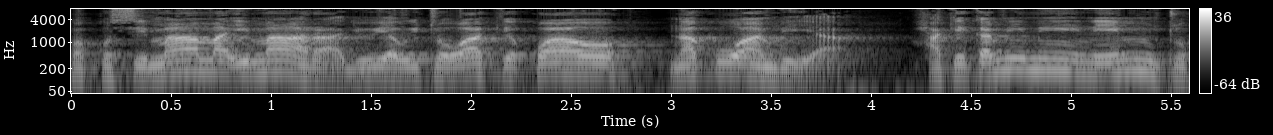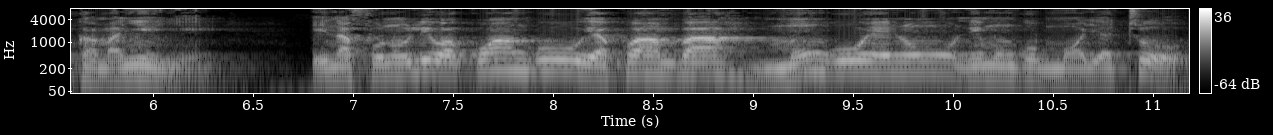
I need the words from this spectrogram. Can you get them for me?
kwa kusimama imara juu ya wito wake kwao na kuwaambia hakika mimi ni mtu kama nyinyi. Inafunuliwa kwangu ya kwamba Mungu wenu ni Mungu mmoja tu.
